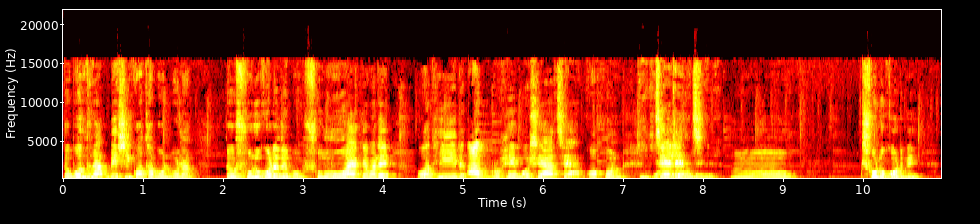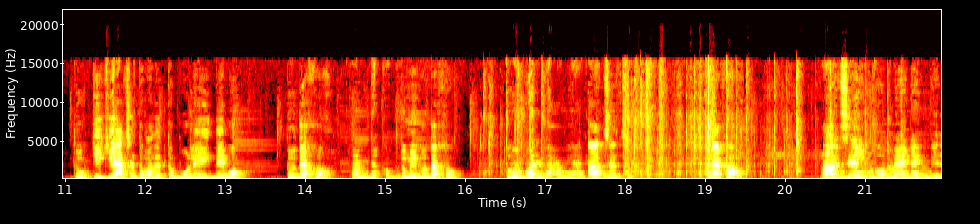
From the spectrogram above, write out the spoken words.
তো বন্ধুরা বেশি কথা বলব না। তো শুরু করে দেব। সমু একেবারে অধীর আগ্রহে বসে আছে। কখন চ্যালেঞ্জ শুরু করবে। তো কি কি আছে তোমাদের তো বলেই দেব। তো দেখো। আমি দেখাবো। তুমি দেখাও। তুমি বলবে আমি আচ্ছা আচ্ছা। দেখাও। আছে? বিঙ্গো ম্যাড অ্যাঙ্গেল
